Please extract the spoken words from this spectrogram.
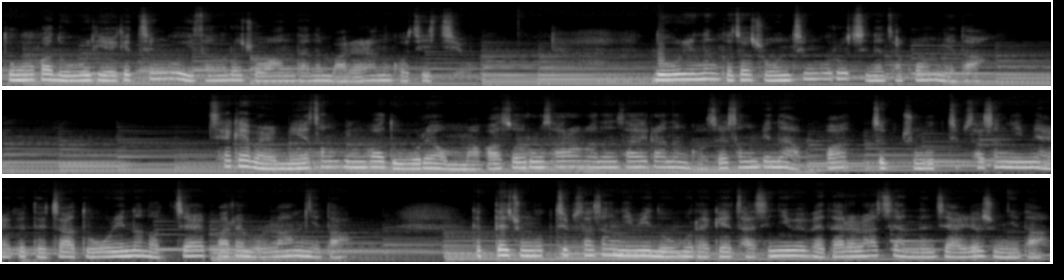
동우가 노을이에게 친구 이상으로 좋아한다는 말을 한 것이지요. 노을이는 그저 좋은 친구로 지내자고 합니다. 책의 말미에 성빈과 노을의 엄마가 서로 사랑하는 사이라는 것을 성빈의 아빠, 즉 중국집 사장님이 알게 되자 노을이는 어찌할 바를 몰라 합니다. 그때 중국집 사장님이 노을에게 자신이 왜 배달을 하지 않는지 알려줍니다.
